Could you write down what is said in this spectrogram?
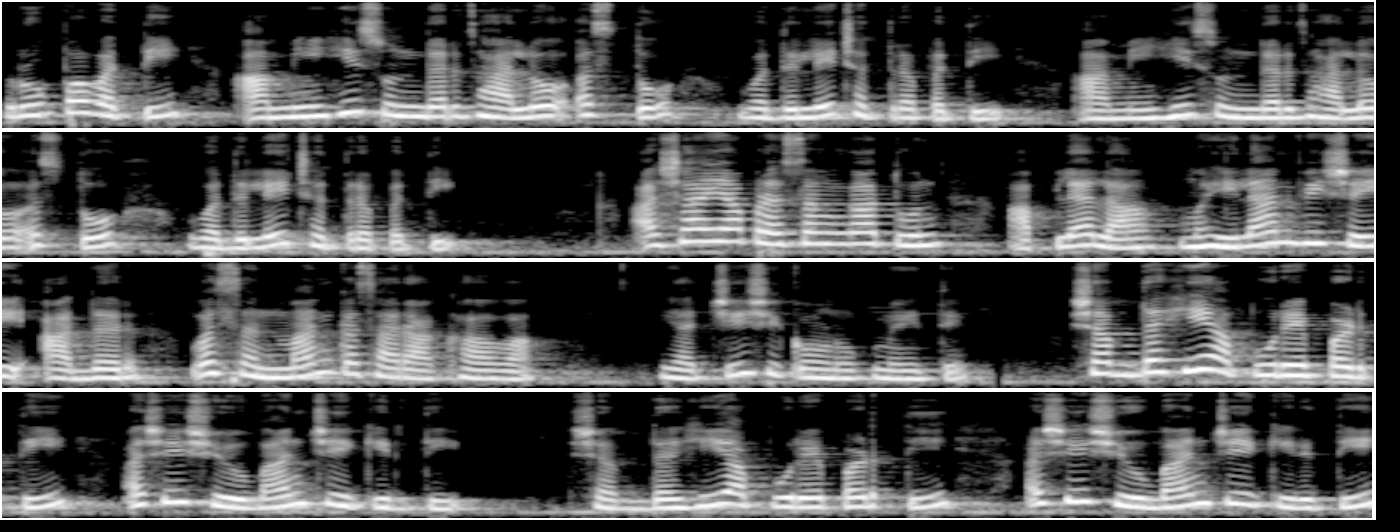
रूपवती. आम्हीही सुंदर झालो असतो वदले छत्रपती. आम्हीही सुंदर झालो असतो वदले छत्रपती. अशा या प्रसंगातून आपल्याला महिलांविषयी आदर व सन्मान कसा राखावा याची शिकवणूक मिळते. शब्दही अपुरे पडती अशी शिवबांची कीर्ती. शब्दही अपुरे पडती अशी शिवबांची कीर्ती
